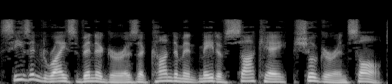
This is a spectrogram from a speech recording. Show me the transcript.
Seasoned rice vinegar is a condiment made of sake, sugar and salt.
